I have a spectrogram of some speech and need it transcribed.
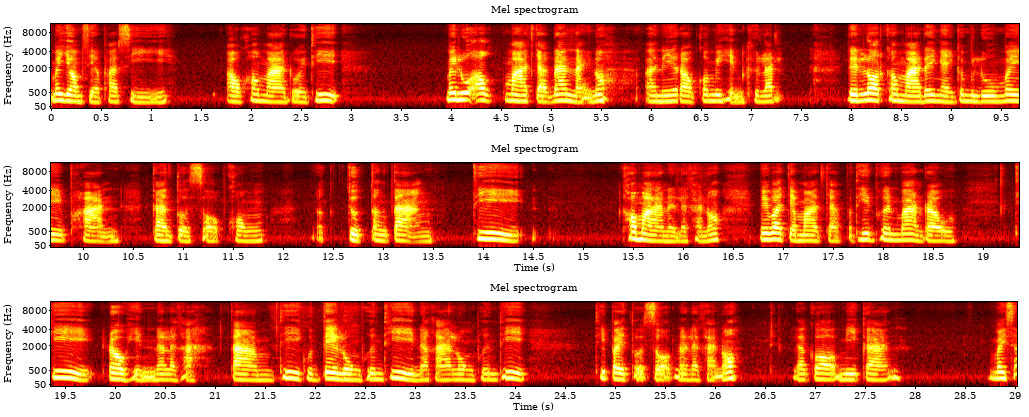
ไม่ยอมเสียภาษี เอาเข้ามาโดยที่ ไม่รู้เอามาจากด้านไหนเนาะอันนี้เราก็ไม่เห็นคือลัดเล็ดลอดเข้ามาได้ไง ก็ไม่รู้ไม่ผ่านการตรวจสอบของจุดต่างๆที่เข้ามาเนี่ยแหละค่ะเนาะไม่ว่าจะมาจากประเทศเพื่อนบ้านเราที่เราเห็นนั่นแหละค่ะ ตามที่คุณเต้ลงพื้นที่นะคะ ลงพื้นที่ที่ไปตรวจสอบนั่นแหละค่ะเนาะแล้วก็มีการไม่ส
